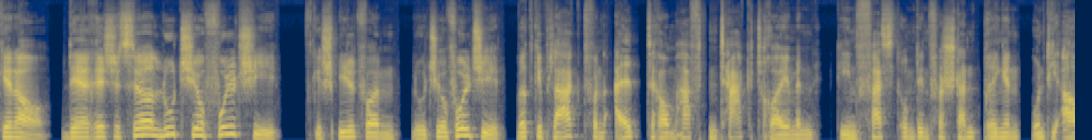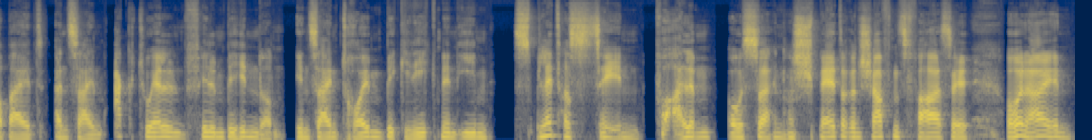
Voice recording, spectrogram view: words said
Genau. Der Regisseur Lucio Fulci, gespielt von Lucio Fulci, wird geplagt von albtraumhaften Tagträumen, die ihn fast um den Verstand bringen und die Arbeit an seinem aktuellen Film behindern. In seinen Träumen begegnen ihm Splatter-Szenen, vor allem aus seiner späteren Schaffensphase. Oh nein,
